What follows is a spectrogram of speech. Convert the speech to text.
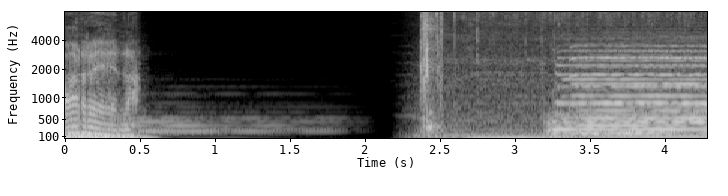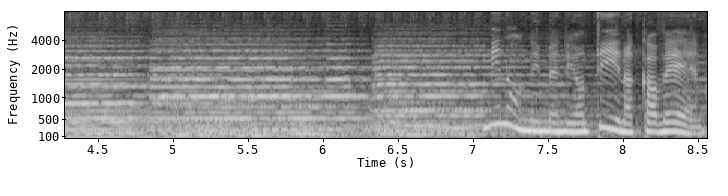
Areena. Minun nimeni on Tiina Kaveen.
